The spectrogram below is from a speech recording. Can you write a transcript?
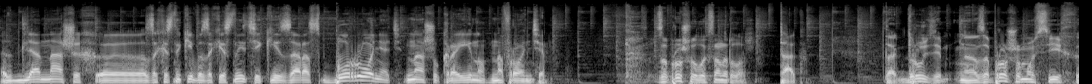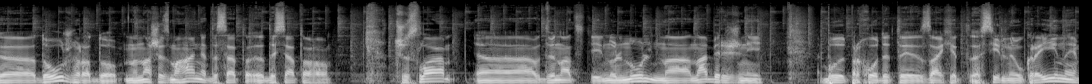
для наших е, захисників і захисниць, які зараз боронять нашу країну на фронті. Запрошую Олександр Лаш. Так. Так, друзі, е, запрошуємо всіх е, до Ужгороду на наші змагання 10, 10 числа е, в 12.00 на набережній. Будуть проходити захід сильної України.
